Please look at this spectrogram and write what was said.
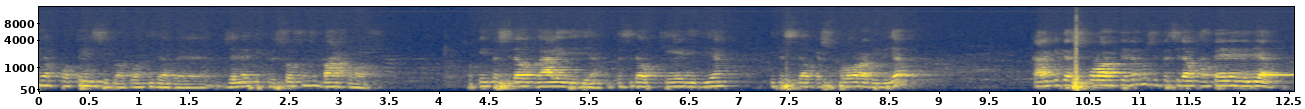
ya potensi bahwa tidak ada genetic resources barcos. So kita sudah gali di dia, kita sudah ke di dia, kita sudah explore di dia. Karena kita explore tidak, kita sudah katene di dia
